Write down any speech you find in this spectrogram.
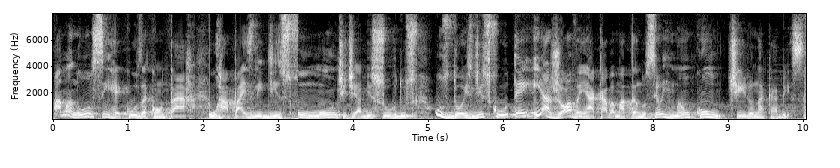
A Manu se recusa a contar, o rapaz lhe diz um monte de absurdos, os dois discutem e a jovem acaba matando seu irmão com um tiro na cabeça.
